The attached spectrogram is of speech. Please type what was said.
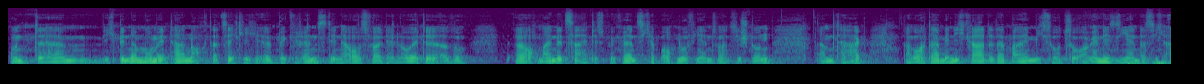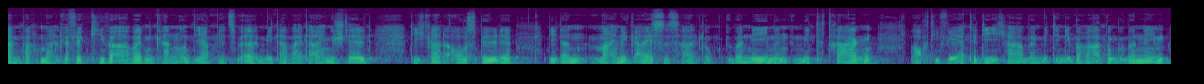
Und ähm, ich bin da momentan noch tatsächlich äh, begrenzt in der Auswahl der Leute. Also äh, auch meine Zeit ist begrenzt. Ich habe auch nur 24 Stunden am Tag. Aber auch da bin ich gerade dabei, mich so zu organisieren, dass ich einfach mal effektiver arbeiten kann. Und ich habe jetzt äh, Mitarbeiter eingestellt, die ich gerade ausbilde, die dann meine Geisteshaltung übernehmen, mittragen, auch die Werte, die ich habe, mit in die Beratung übernehmen,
